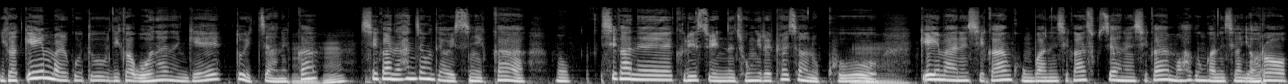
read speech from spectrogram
네가 게임 말고도 네가 원하는 게 또 있지 않을까? 음흠. 시간은 한정되어 있으니까 뭐 시간을 그릴 수 있는 종이를 펼쳐 놓고 음. 게임하는 시간, 공부하는 시간, 숙제하는 시간, 뭐 학원 가는 시간 여러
